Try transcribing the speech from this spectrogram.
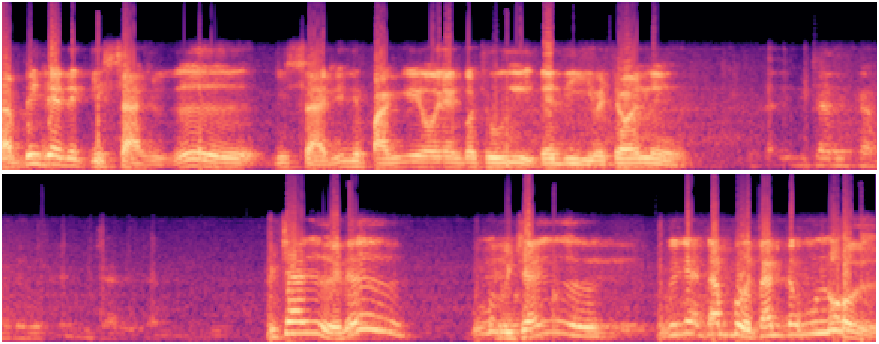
Tapi dia ada kisah juga. Kisah ni dia panggil orang yang kau curi tadi. Macam mana? Bicarakan. Bicara dah. Bukan bicara. Bukan kat tak apa. Tangkap bunuh ke?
